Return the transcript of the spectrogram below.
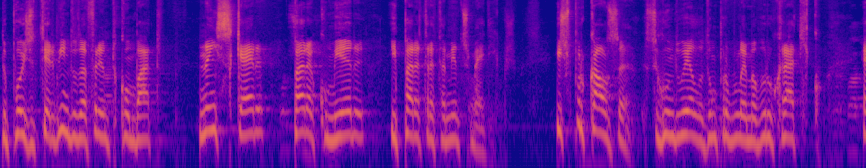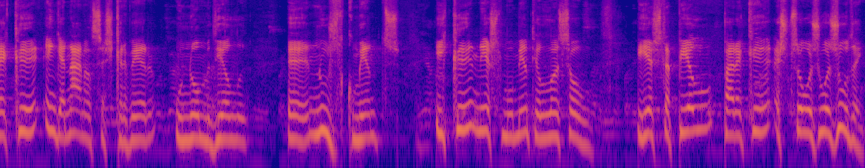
depois de ter vindo da frente de combate, nem sequer para comer e para tratamentos médicos. Isto por causa, segundo ele, de um problema burocrático, é que enganaram-se a escrever o nome dele eh, nos documentos e que, neste momento, ele lançou este apelo para que as pessoas o ajudem,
